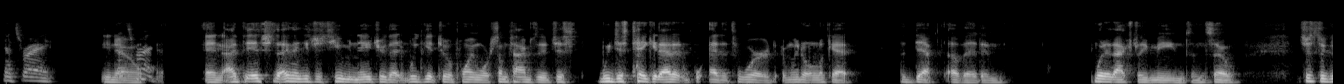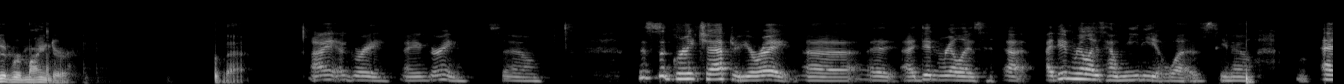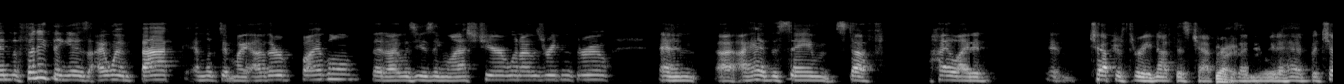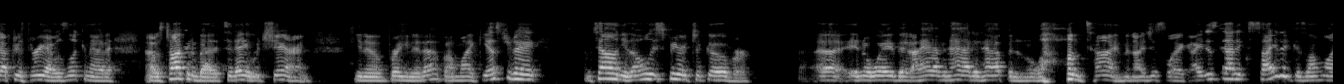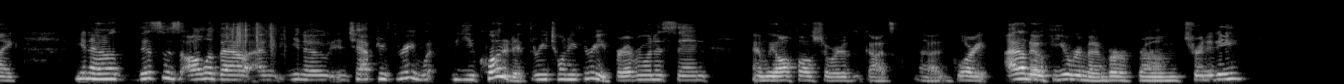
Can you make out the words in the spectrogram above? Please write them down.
That's right. You That's know, right. and I think it's I think it's just human nature that we get to a point where sometimes it just we just take it at it at its word and we don't look at the depth of it and what it actually means. And so it's just a good reminder of that. I agree. I agree. So this is a great chapter. You're right. Uh, I, I didn't realize uh, I didn't realize how meaty it was. You know, and the funny thing is, I went back and looked at my other Bible that I was using last year when I was reading through, and I had the same stuff highlighted. In chapter three, not this chapter because Right. I didn't read ahead, but chapter three, I was looking at it and I was talking about it today with Sharon. You know, bringing it up. I'm like, yesterday I'm telling you, the Holy Spirit took over uh, in a way that I haven't had it happen in a long time. And I just like, I just got excited because I'm like, you know, this is all about, I'm, you know, in chapter three, what you quoted it, 323, for everyone has sinned and we all fall short of God's uh, glory. I don't know if you remember from Trinity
